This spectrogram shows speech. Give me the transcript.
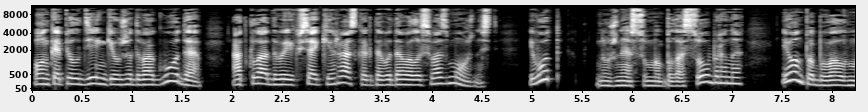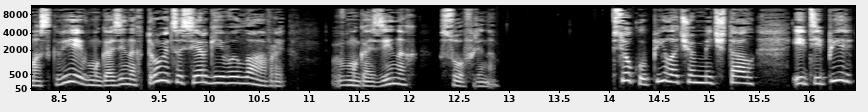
Он копил деньги уже два года, откладывая их всякий раз, когда выдавалась возможность. И вот нужная сумма была собрана, и он побывал в Москве и в магазинах Троицы Сергиевой Лавры, в магазинах Софрина. Все купил, о чем мечтал, и теперь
